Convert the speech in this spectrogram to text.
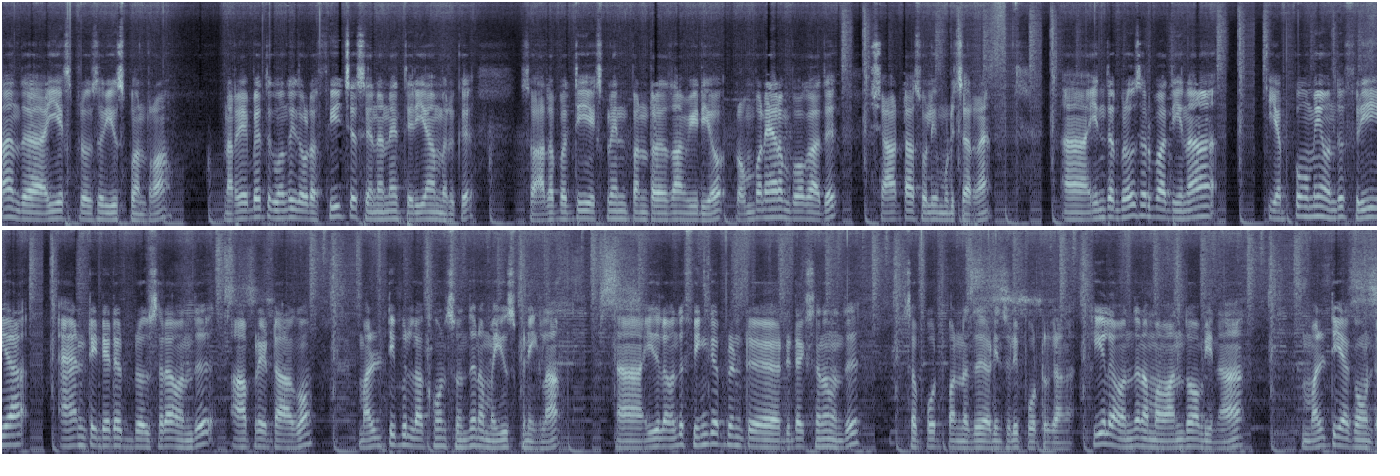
தான் இந்த ஐஎக்ஸ் ப்ரௌசர் யூஸ் பண்ணுறோம் நிறைய பேர்த்துக்கு வந்து இதோட ஃபீச்சர்ஸ் என்னென்னே தெரியாமல் இருக்குது ஸோ அதை பற்றி எக்ஸ்பிளைன் பண்ணுறது தான் வீடியோ ரொம்ப நேரம் போகாது. ஷார்ட்டாக சொல்லி முடிச்சிடுறேன். இந்த ப்ரௌசர் பார்த்தீங்கன்னா எப்போவுமே வந்து ஃப்ரீயாக ஆன்டிடேட்டட் ப்ரௌசராக வந்து ஆப்ரேட் ஆகும். மல்டிபிள் அக்கௌண்ட்ஸ் வந்து நம்ம யூஸ் பண்ணிக்கலாம். இதில் வந்து ஃபிங்கர் பிரிண்ட் டிடெக்ஷனும் வந்து சப்போர்ட் பண்ணுது அப்படின்னு சொல்லி போட்டிருக்காங்க. கீழே வந்து நம்ம வந்தோம் அப்படின்னா மல்டி அக்கௌண்ட்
